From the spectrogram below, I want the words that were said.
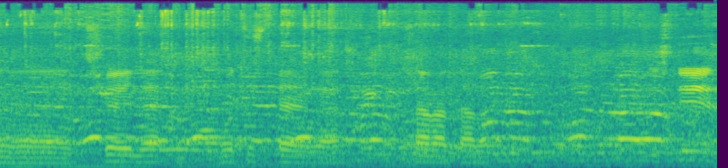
Evet şöyle 30 TL salatalık. İşte.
